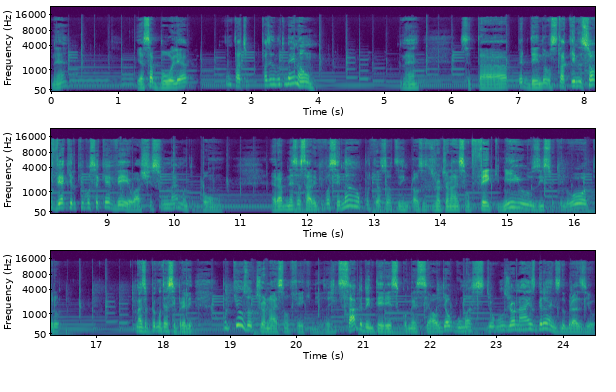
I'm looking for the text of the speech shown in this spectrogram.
né? E essa bolha não está te fazendo muito bem não né? Você está perdendo, você está querendo só ver aquilo que você quer ver. Eu acho isso não é muito bom. Era necessário que você, não, porque os outros, os outros jornais são fake news, isso, aquilo, outro. Mas eu perguntei assim para ele: por que os outros jornais são fake news? A gente sabe do interesse comercial de, algumas, de alguns jornais grandes do Brasil,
